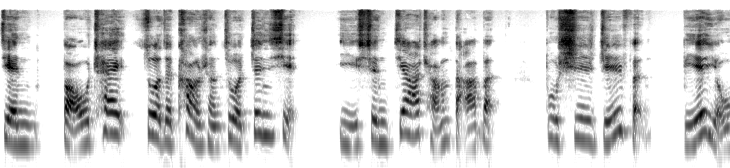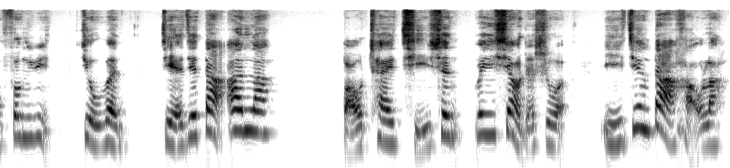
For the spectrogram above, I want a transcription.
见宝钗坐在炕上做针线，一身家常打扮，不施脂粉，别有风韵，就问姐姐大安啦。宝钗起身微笑着说：“已经大好了，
